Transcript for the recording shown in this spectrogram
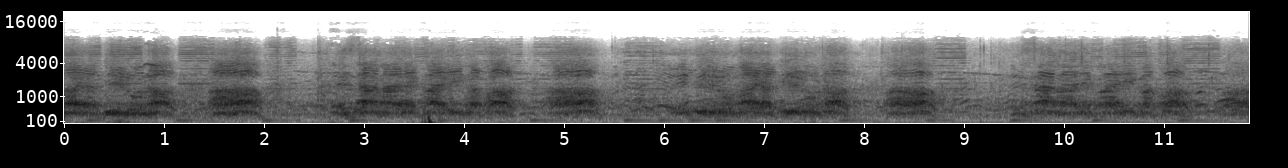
ميه اديله نار. اهو الزمالك الزمالك فريق اهو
